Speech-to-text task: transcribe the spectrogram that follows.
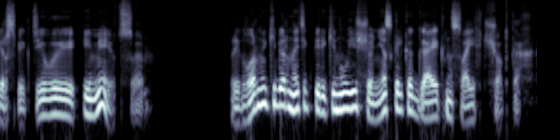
Перспективы имеются. Придворный кибернетик перекинул еще несколько гаек на своих четках.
